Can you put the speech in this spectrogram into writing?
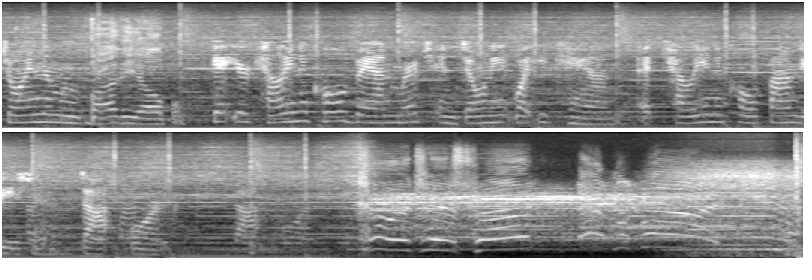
Join the movement. buy the album. Get your Kelly Nicole band merch and donate what you can at kellynicolefoundation.org. Courage is from Amplified.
